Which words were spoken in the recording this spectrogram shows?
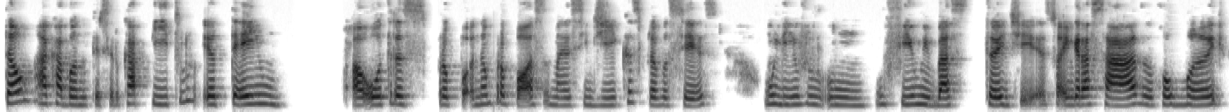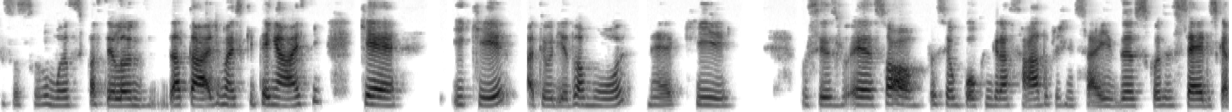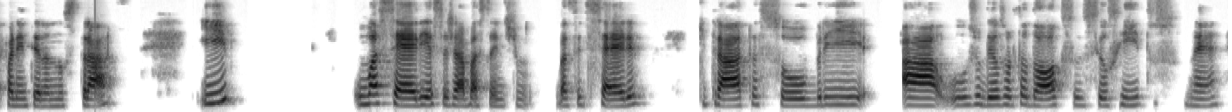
Então, acabando o terceiro capítulo, eu tenho outras, não propostas, mas assim, dicas para vocês. Um livro, um, um filme bastante é só engraçado, romântico, esses romances pastelando da tarde, mas que tem Einstein, que é Ike, a teoria do amor, né, que vocês é só para ser um pouco engraçado, para a gente sair das coisas sérias que a quarentena nos traz. E uma série, essa já bastante, bastante séria, que trata sobre a, os judeus ortodoxos, seus ritos, né?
